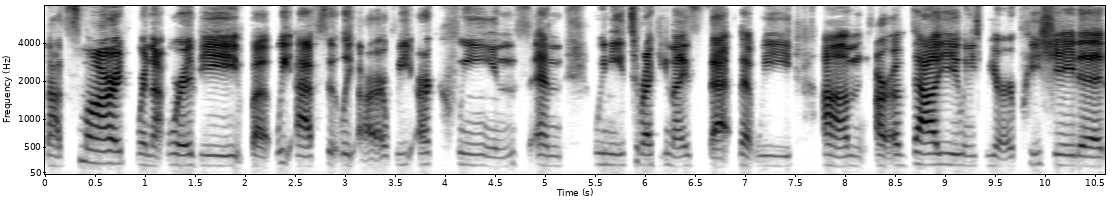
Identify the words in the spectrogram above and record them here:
not smart, we're not worthy, but we absolutely are. We are queens, and we need to recognize that that we um, are of value. We need, we are appreciated.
